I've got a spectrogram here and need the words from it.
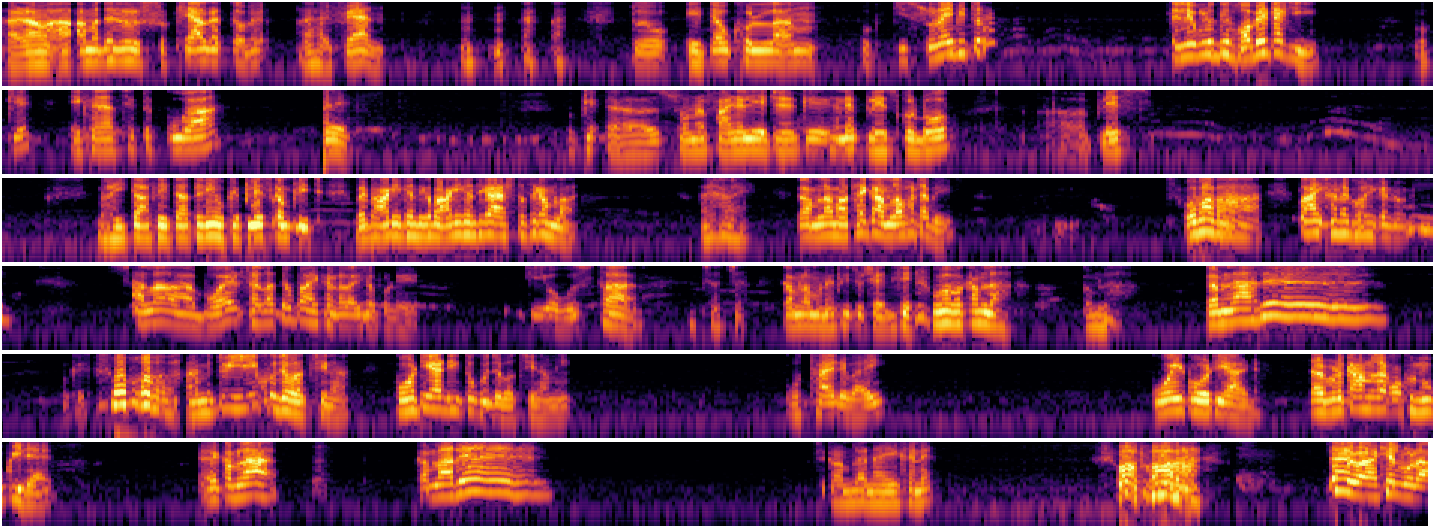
আর আমাদের খেয়াল রাখতে হবে। হ্যাঁ ফ্যান তো এটাও খুললাম। ওকে কিছু নাই ভিতরে? তাহলে এগুলো দিয়ে হবেটা কি? ওকে, এখানে আছে একটা কুয়া। ওকে সো আমরা ফাইনালি এটাকে এখানে প্লেস করব। প্লেস ভাই, তাড়াতাড়ি তাড়াতাড়ি ওকে প্লেস কমপ্লিট ভাই ভাগ এখান থেকে ভাগ এখান থেকে আসতেছে কামলা। হায় কামলা মাথায় কামলা ফাটাবে। ও বাবা, পায়খানা ঘরে কেন আমি? শালা, বয়ের চালাতেও পায়খানা পয়সা পড়ে কি অবস্থা? আচ্ছা আচ্ছা কামলা মনে পিছু ছেড়ে দিছে। ও বাবা, কামলা কামলা কামলা রে। ওকে ও বাবা, আমি তো এই খুঁজে পাচ্ছি না। কোটিয়াডি তো খুঁজে পাচ্ছি না আমি। কোথায় রে ভাই কই কোর্টইয়ার্ড তারপরে কামলা কখন উকি দেয় এ কামলা কামলা রে আচ্ছা, কামলা নাই এখানে ও বাবা না, বাবা, খেলব না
